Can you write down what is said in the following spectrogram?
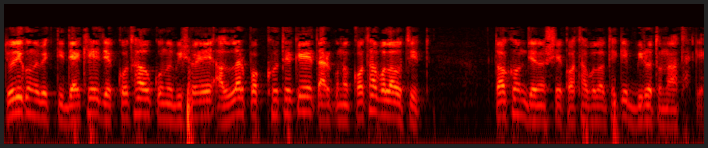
যদি কোনো ব্যক্তি দেখে যে কোথাও কোনো বিষয়ে আল্লাহর পক্ষ থেকে তার কোনো কথা বলা উচিত, তখন যেন সে কথা বলা থেকে বিরত না থাকে।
